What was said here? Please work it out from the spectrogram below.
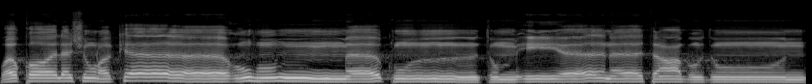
وقال شركاؤهم ما كنتم إيانا تعبدون.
